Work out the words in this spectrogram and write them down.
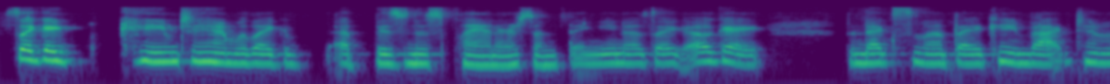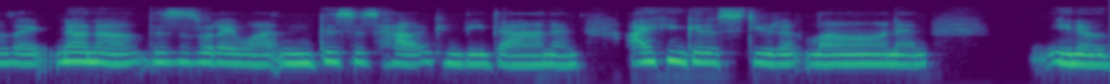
it's like I came to him with like a, a business plan or something, you know, it's like, okay, the next month I came back to him, I was like, no, no, this is what I want. And this is how it can be done. And I can get a student loan and, you know,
